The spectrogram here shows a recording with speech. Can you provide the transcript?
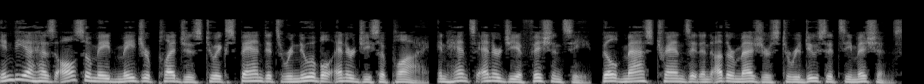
India has also made major pledges to expand its renewable energy supply, enhance energy efficiency, build mass transit and other measures to reduce its emissions.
